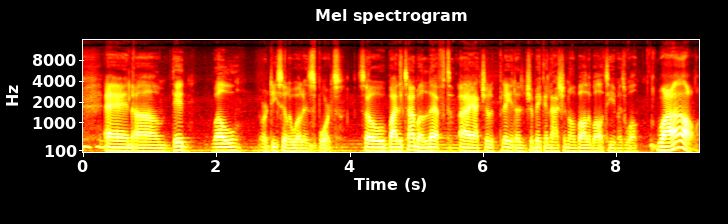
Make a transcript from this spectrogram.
mm-hmm. and um, did well or decently well in sports. So by the time I left, I actually played a Jamaica national volleyball team as well. Wow.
